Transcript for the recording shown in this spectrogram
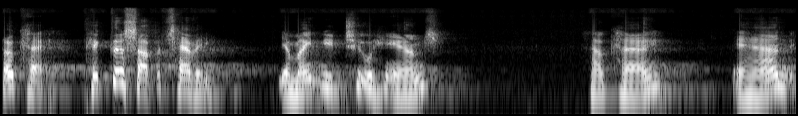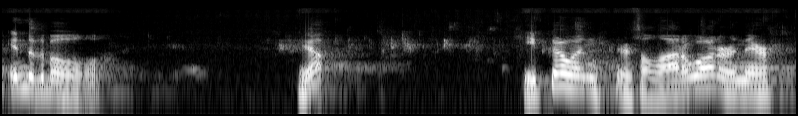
Okay, pick this up. It's heavy. You might need two hands. Okay, and into the bowl. Yep. Keep going. There's a lot of water in there.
